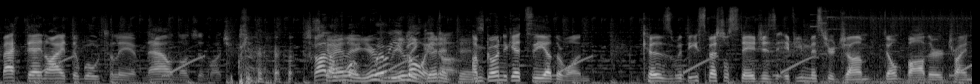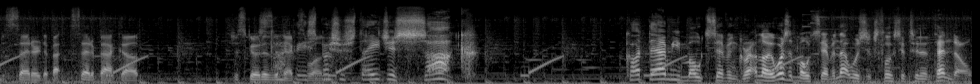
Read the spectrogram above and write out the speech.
Back then, I had the will to live. Now, not so much. Skylar, Skylar, what- you're where are you really going, good at this. I'm going to get to the other one. Because with these special stages, if you miss your jump, don't bother trying to set it set it back up. Just go to the Exactly, next one. These Special stages suck. God damn you, Mode 7 gra- No, it wasn't Mode 7. That was exclusive to Nintendo.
